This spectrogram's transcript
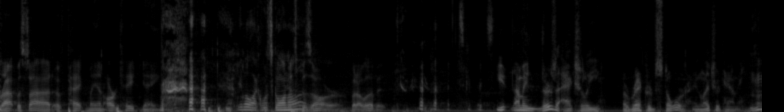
right beside of Pac-Man arcade games. You know, like what's going on? it's on? bizarre, but I love it. It's crazy. You, I mean, there's actually a record store in Letcher County. Mhm.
